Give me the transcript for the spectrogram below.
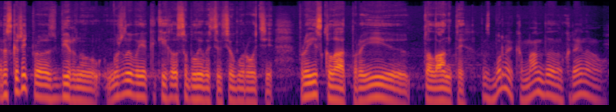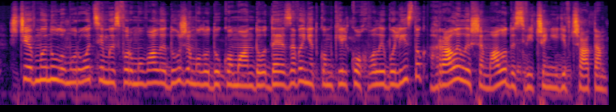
Розкажіть про збірну, можливо, як яких особливостей в цьому році, про її склад, про її таланти. Зборна команда Україна Ще в минулому році ми сформували дуже молоду команду, де за винятком кількох волейболісток грали лише малодосвідчені дівчата.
